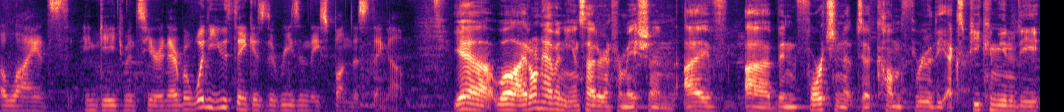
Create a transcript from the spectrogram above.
Alliance engagements here and there. But what do you think is the reason they spun this thing up? Yeah, well, I don't have any insider information. I've uh, been fortunate to come through the XP community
